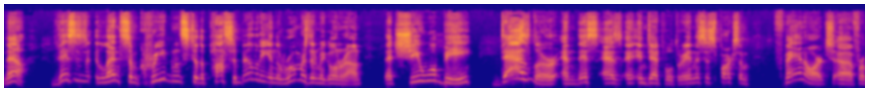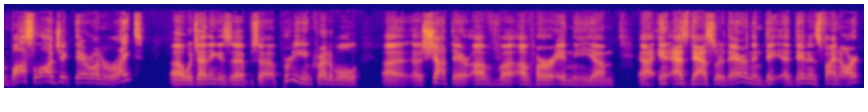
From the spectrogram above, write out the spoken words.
Now, this has lent some credence to the possibility in the rumors that have been going around that she will be Dazzler and this as in Deadpool 3. And this has sparked some fan art uh, from Boss Logic there on right, uh, which I think is a, a pretty incredible uh, a shot there of uh, of her in the um, uh, in, as Dazzler there, and then D- uh, fine art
